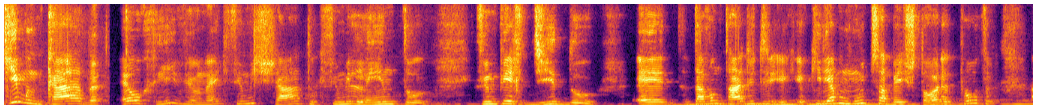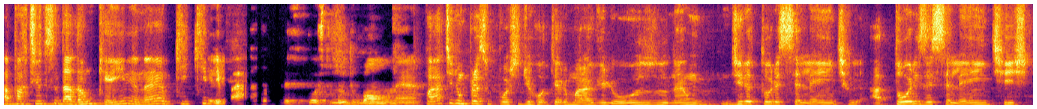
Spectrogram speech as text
que mancada! É horrível, né? Que filme chato, que filme lento, que filme perdido. É, dá vontade de. Eu queria muito saber a história. Pô, a partir do Cidadão Kane, né? O que, que. Ele parte de um pressuposto muito bom, né? Parte de um pressuposto de roteiro maravilhoso, né? Um diretor excelente, atores excelentes.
